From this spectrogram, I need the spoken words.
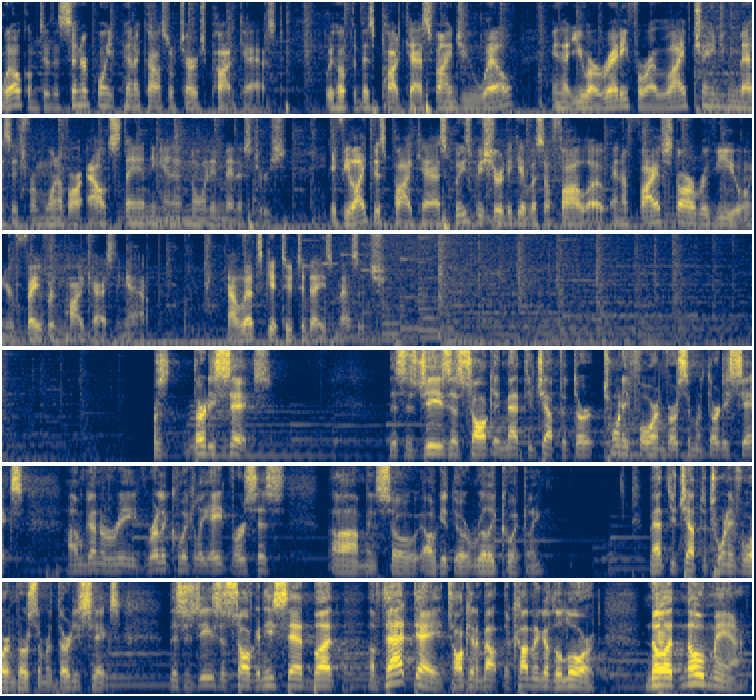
Welcome to the Centerpoint Pentecostal Church podcast. We hope that this podcast finds you well and that you are ready for a life changing message from one of our outstanding and anointed ministers. If you like this podcast, please be sure to give us a follow and a five star review on your favorite podcasting app. Now, let's get to today's message. Verse 36. This is Jesus talking, Matthew chapter 24 and verse number 36. I'm going to read really quickly eight verses, um, and so I'll get to it really quickly. Matthew chapter 24 and verse number 36. This is Jesus talking. He said, But of that day, talking about the coming of the Lord, knoweth no man,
